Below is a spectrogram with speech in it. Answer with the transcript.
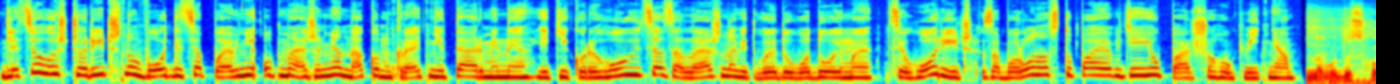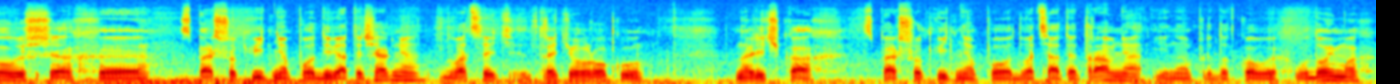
Для цього щорічно вводяться певні обмеження на конкретні терміни, які коригуються залежно від виду водойми. Цьогоріч заборона вступає в дію 1 квітня. На водосховищах е, з 1 квітня по 9 червня 2023 року, на річках з 1 квітня по 20 травня і на придаткових водоймах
